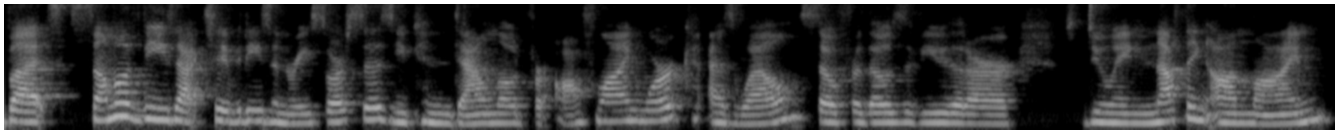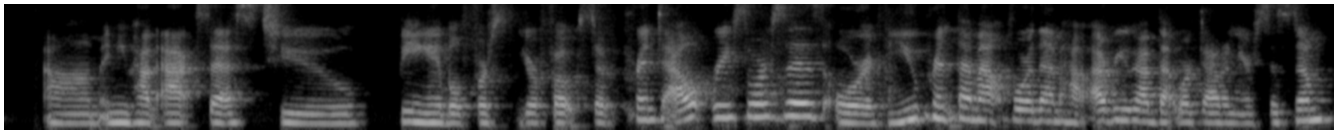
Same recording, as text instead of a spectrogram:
but some of these activities and resources you can download for offline work as well. So for those of you that are doing nothing online um, and you have access to being able for your folks to print out resources or if you print them out for them, however you have that worked out in your system,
